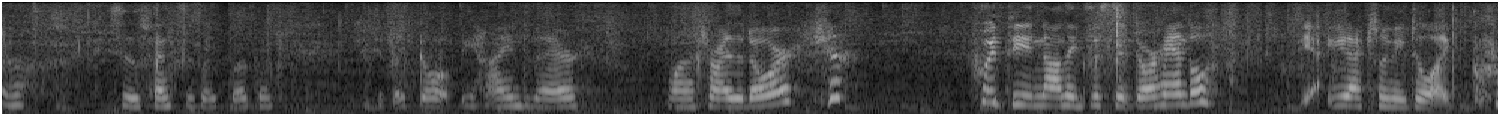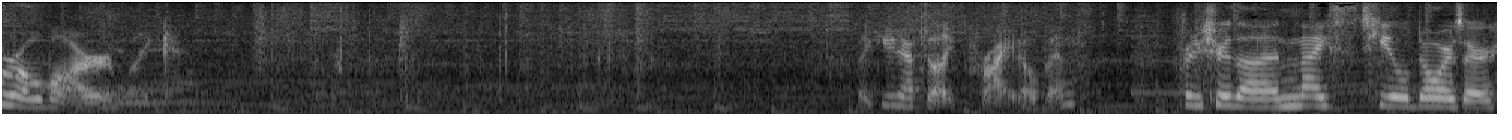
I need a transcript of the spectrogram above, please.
Oh, see those fences like broken. You could like go up behind there. Want to try the door? With the non-existent door handle? Yeah, you'd actually need to like crowbar like. Like you'd have to like pry it open. Pretty sure the nice teal doors are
